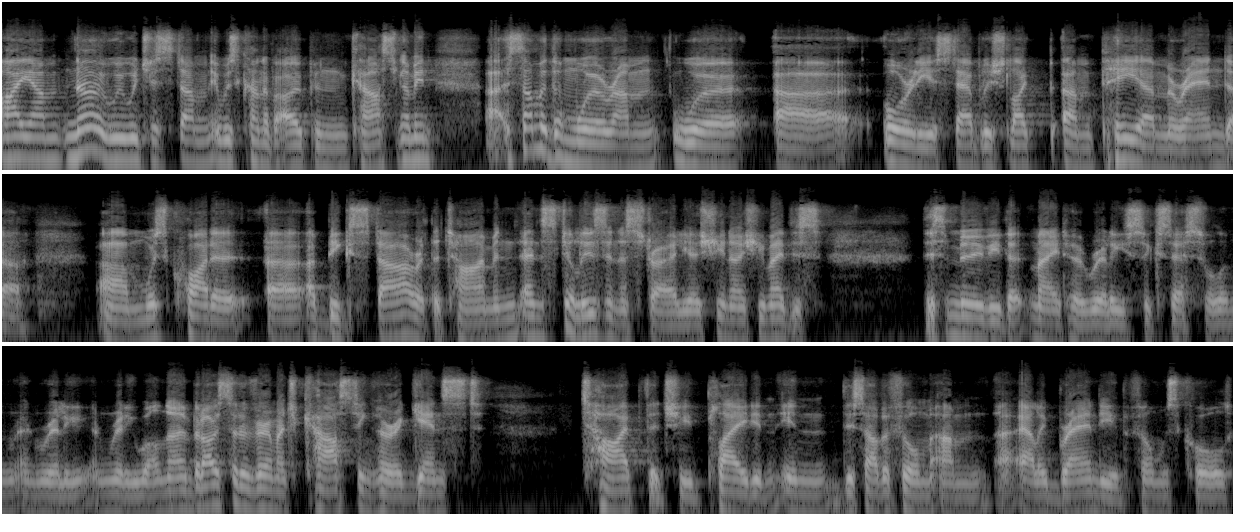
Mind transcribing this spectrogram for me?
I um no, we were just um it was kind of open casting. I mean, uh, some of them were um were uh, already established, like um, Pia Miranda. Um, was quite a, a, a big star at the time, and, and still is in Australia. She, you know, she made this this movie that made her really successful and, and really and really well known. But I was sort of very much casting her against type that she'd played in in this other film, um, uh, Alibrandi. The film was called,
